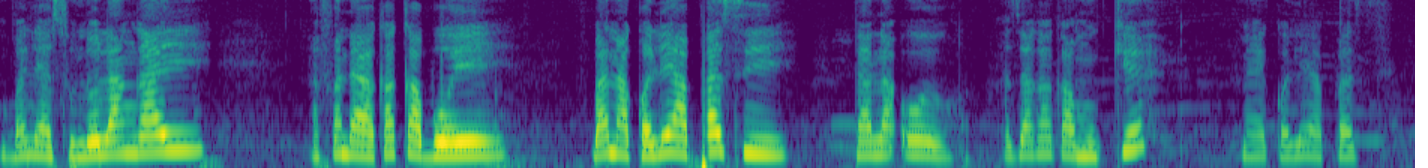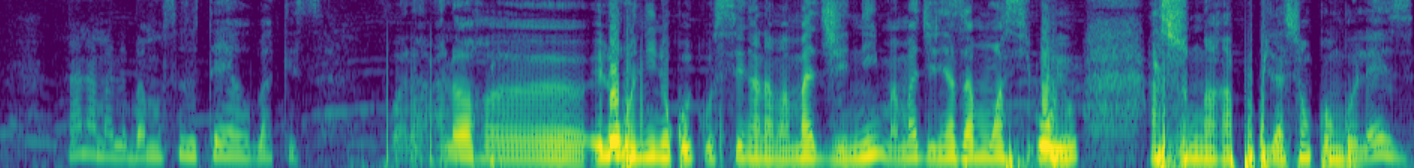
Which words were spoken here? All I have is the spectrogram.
Mobali asundola ngai nafandaka kaka boye. Bana kole ya pasi. Tala oyo. Aza kaka moke me ya pasi. Na na maloba mosusu te ya kobakisa. Voilà. Alors euh, eloko nini okoki kosenga na mama jeni mama jeni aza mwasi oyo asungaka population congolaise.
